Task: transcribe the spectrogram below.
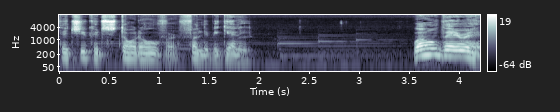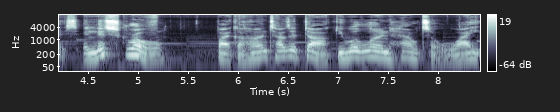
that you could start over from the beginning? Well, there is. In this scroll by Kahan Doc, you will learn how to wipe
